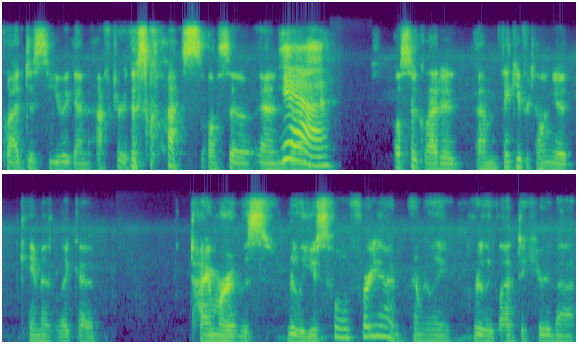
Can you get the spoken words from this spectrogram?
glad to see you again after this class also, and uh, Yeah, also glad it. Um, thank you for telling me it came at like a time where it was really useful for you. I'm, I'm really really glad to hear that.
